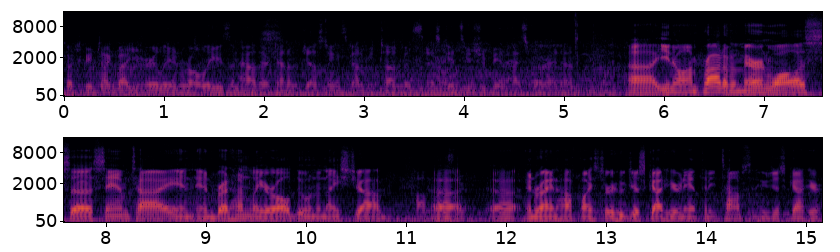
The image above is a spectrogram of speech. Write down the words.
Coach, you talk about your early enrollees and how they're kind of adjusting? It's got to be tough as, as kids who should be in high school right now. Uh, you know, I'm proud of them. Aaron Wallace, uh, Sam Ty, and, and Brett Hundley are all doing a nice job. Uh, uh, and Ryan Hofmeister, who just got here, and Anthony Thompson, who just got here.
